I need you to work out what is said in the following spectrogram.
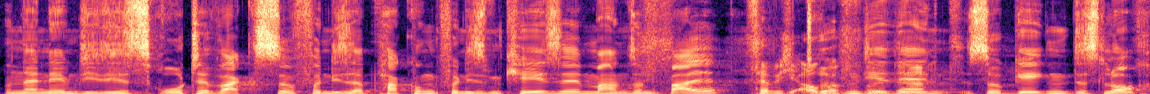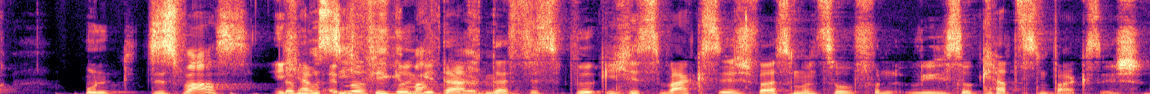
und dann nehmen die dieses rote Wachs so von dieser Packung, von diesem Käse, machen so einen Ball, Das habe ich auch drücken dir den so gegen das Loch und das war's. Ich da habe muss nicht immer viel früher gemacht gedacht, werden. dass das wirkliches Wachs ist, was man so von, wie so Kerzenwachs ist.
